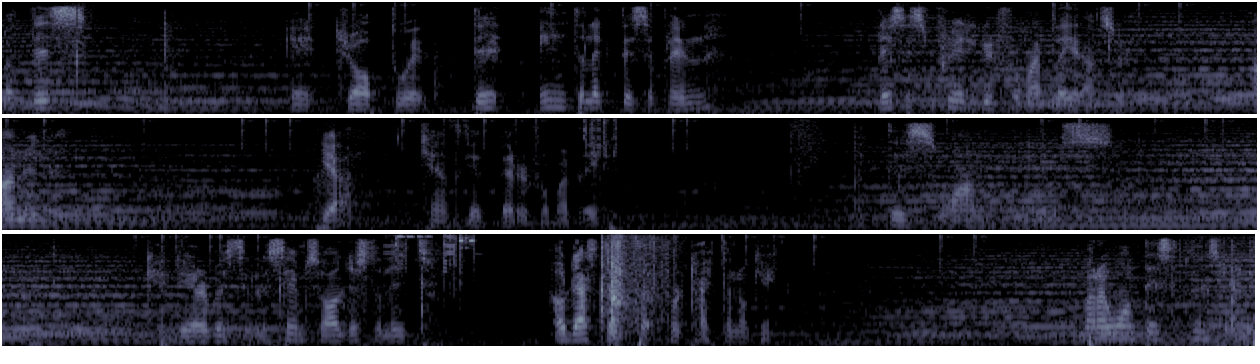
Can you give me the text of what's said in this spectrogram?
But this it dropped with the intellect discipline. This is pretty good for my blade dancer. I mean yeah can't get better for my blade this one is okay they are basically the same so I'll just delete. Oh that's the for Titan okay. But I want discipline strength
